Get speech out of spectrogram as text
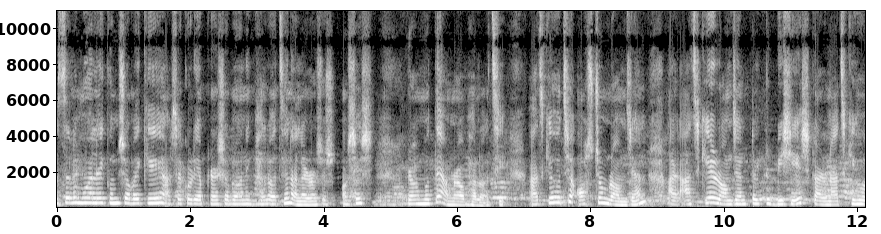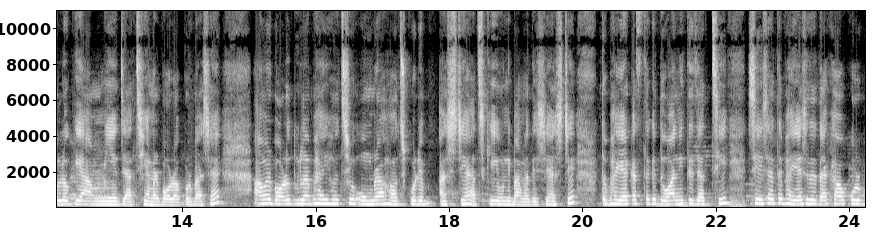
আসসালামু আলাইকুম সবাইকে। আশা করি আপনারা সবাই অনেক ভালো আছেন। আল্লাহর অশেষ অশেষ রহমতে আমরাও ভালো আছি। আজকে হচ্ছে অষ্টম রমজান। আর আজকের রমজানটা একটু বিশেষ, কারণ আজকে হলো গিয়ে আমি যাচ্ছি আমার বড় আপুর বাসায়। আমার বড় দুলা ভাই হচ্ছে ওমরা হজ করে আসছে। আজকে উনি বাংলাদেশে আসছে। তো ভাইয়ার কাছ থেকে দোয়া নিতে যাচ্ছি। সেই সাথে ভাইয়ার সাথে দেখাও করব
